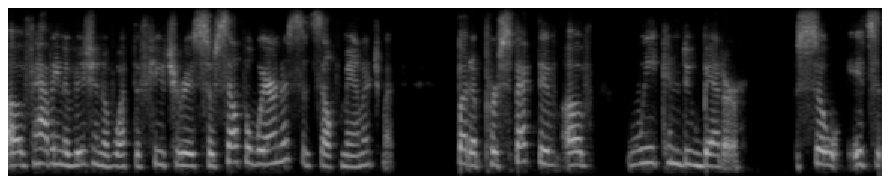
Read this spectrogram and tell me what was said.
of having a vision of what the future is. So self awareness and self management, but a perspective of we can do better. So it's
